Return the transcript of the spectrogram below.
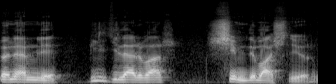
Önemli bilgiler var. Şimdi başlıyorum.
